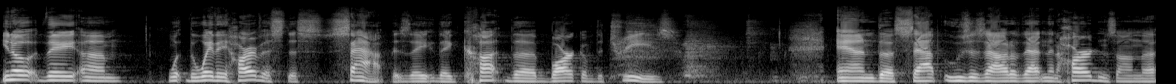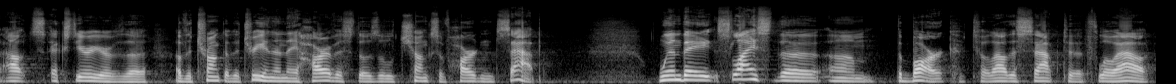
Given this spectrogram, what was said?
You know, they. Um, what, the way they harvest this sap is they, they cut the bark of the trees and the sap oozes out of that and then hardens on the out, exterior of the, of the trunk of the tree and then they harvest those little chunks of hardened sap. When they slice the, um, the bark to allow the sap to flow out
